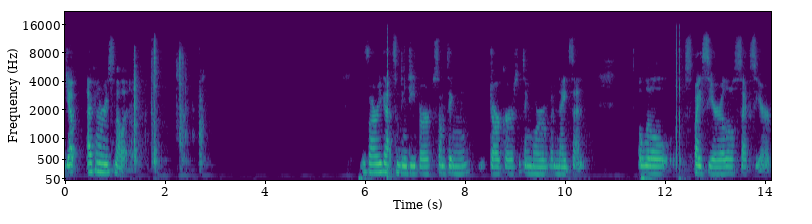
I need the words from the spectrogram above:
Yep, I can already smell it. We've already got something deeper, something darker, something more of a night scent. A little spicier, a little sexier.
